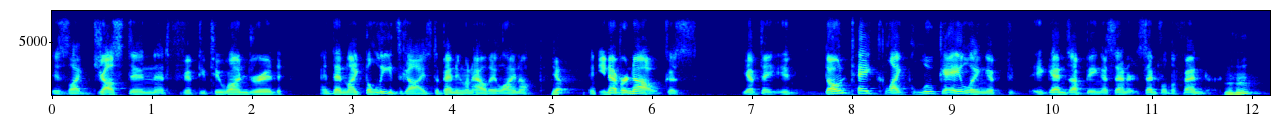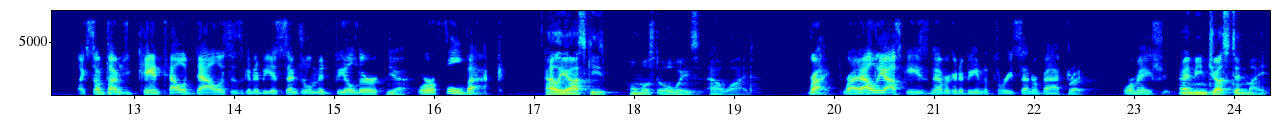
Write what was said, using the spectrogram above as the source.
is like Justin at 5200, and then like the Leeds guys, depending on how they line up. Yep. And you never know because you have to. You, don't take like Luke Ayling if he ends up being a center central defender. hmm Like Like sometimes you can't tell if Dallas is going to be a central midfielder Yeah. or a fullback. Alioski's almost always out wide. Right, right. Alioski is never going to be in the three center back Right. formation. I mean, Justin might.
